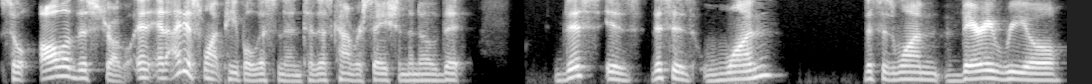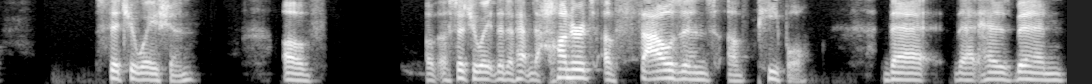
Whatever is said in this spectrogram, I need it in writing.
so all of this struggle, and, and I just want people listening to this conversation to know that this is this is one this is one very real situation of of, of situation that have happened to hundreds of thousands of people that that has been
